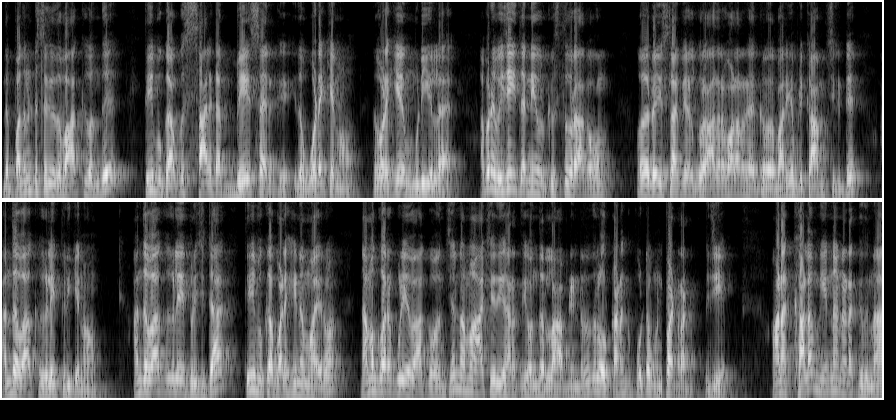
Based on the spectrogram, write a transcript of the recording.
இந்த பதினெட்டு சதவீத வாக்கு வந்து திமுகவுக்கு சாலிடாக பேஸாக இருக்குது இதை உடைக்கணும். இதை உடைக்கவே முடியல. அப்புறம் விஜய் தன்னை ஒரு கிறிஸ்துவராகவும் ஒரு இஸ்லாமியர்களுக்கு ஒரு ஆதரவாளராக இருக்கிற மாதிரியும் அப்படி காமிச்சிக்கிட்டு அந்த வாக்குகளை பிரிக்கணும். அந்த வாக்குகளை பிரிச்சுட்டா திமுக பலகீனமாயிரும். நமக்கு வரக்கூடிய வாக்கு வந்துச்சுன்னா நம்ம ஆட்சி அதிகாரத்தை வந்துடலாம் அப்படின்றதுல ஒரு கணக்கு போட்டு அவங்க நிப்பாட்டுறாங்க விஜயம். ஆனால் களம் என்ன நடக்குதுன்னா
